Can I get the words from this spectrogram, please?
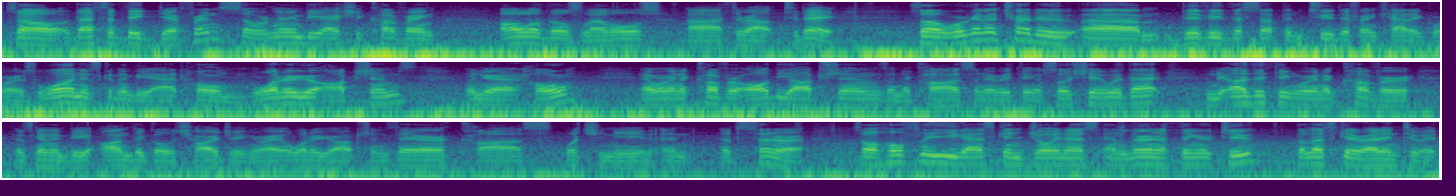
So that's a big difference. So we're going to be actually covering all of those levels uh, throughout today. So we're going to try to um, divvy this up in two different categories. One is going to be at home. What are your options when you're at home? And we're going to cover all the options and the costs and everything associated with that. And the other thing we're going to cover is going to be on-the-go charging, right? What are your options there, costs, what you need, and etc. So hopefully you guys can join us and learn a thing or two, but let's get right into it.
